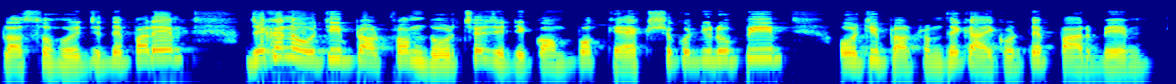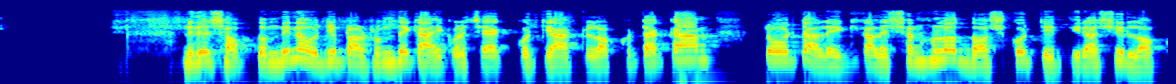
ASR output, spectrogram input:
প্লাসও হয়ে যেতে পারে। যেখানে ওটি প্ল্যাটফর্ম ধরছে যেটি কমপক্ষে একশো কোটি রুপি। ওটি প্ল্যাটফর্ম থেকে আয় করতে পারবে। নিজের সপ্তম দিনে ওটি প্ল্যাটফর্ম থেকে আয় করেছে এক কোটি আট লক্ষ টাকা টোটাল এই কালেকশন হলো দশ কোটি তিরাশি লক্ষ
